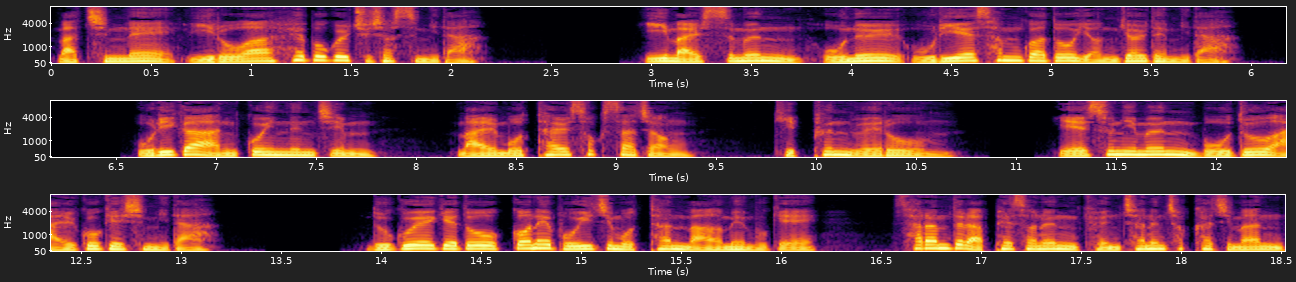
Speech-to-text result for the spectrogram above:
마침내 위로와 회복을 주셨습니다. 이 말씀은 오늘 우리의 삶과도 연결됩니다. 우리가 안고 있는 짐, 말 못할 속사정, 깊은 외로움. 예수님은 모두 알고 계십니다. 누구에게도 꺼내 보이지 못한 마음의 무게, 사람들 앞에서는 괜찮은 척하지만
